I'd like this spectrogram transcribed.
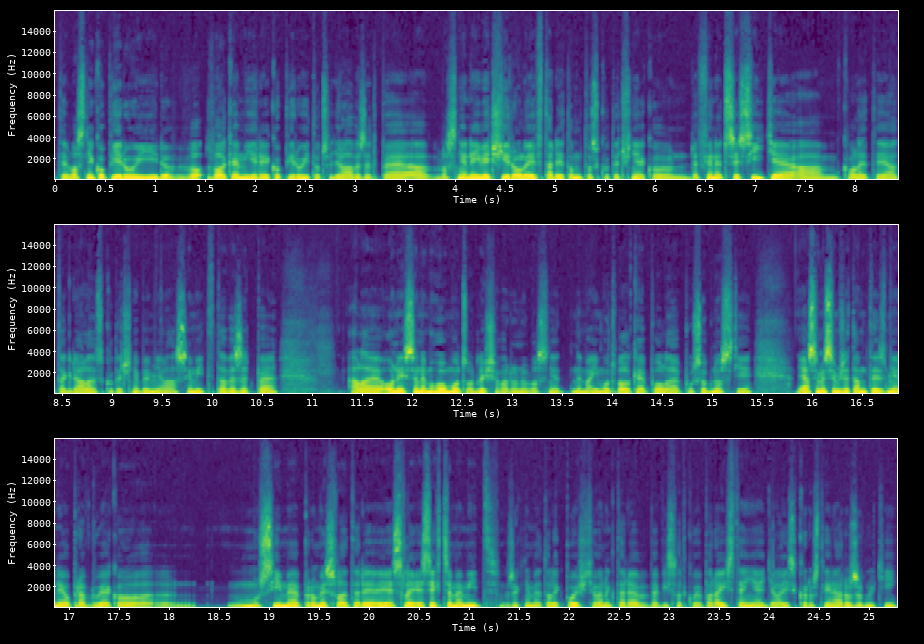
ty vlastně kopírují do, z velké míry, kopírují to, co dělá VZP a vlastně největší roli v tady tomto skutečně jako definici sítě a kvality a tak dále skutečně by měla asi mít ta VZP ale oni se nemohou moc odlišovat, ono vlastně nemají moc velké pole působnosti. Já si myslím, že tam ty změny opravdu jako musíme promyslet tedy, jestli, jestli chceme mít, řekněme, tolik pojišťoven, které ve výsledku vypadají stejně, dělají skoro stejná rozhodnutí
